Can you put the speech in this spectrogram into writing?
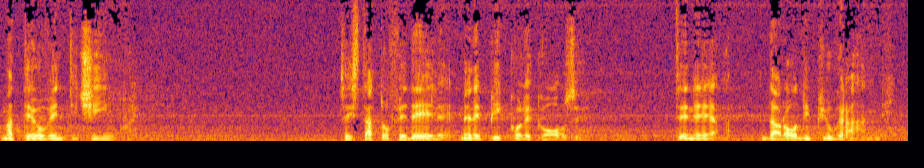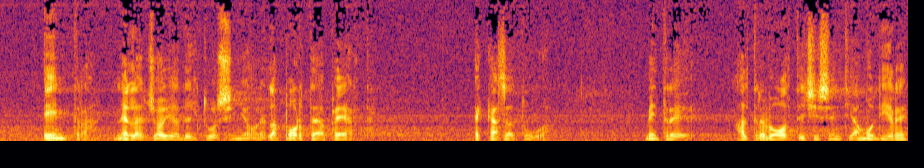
Matteo 25. Sei stato fedele nelle piccole cose, te ne darò di più grandi. Entra nella gioia del tuo Signore, la porta è aperta, è casa tua, mentre altre volte ci sentiamo dire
